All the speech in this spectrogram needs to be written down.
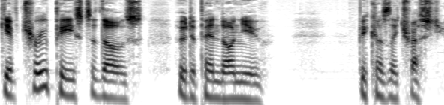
give true peace to those who depend on you because they trust you.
